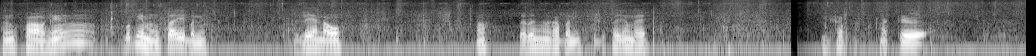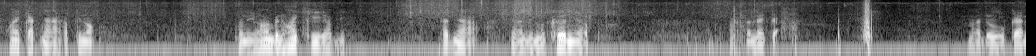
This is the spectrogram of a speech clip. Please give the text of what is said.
ทั้งเฝ้าแห้งบ่มีหมองใส่บัดนี้เล่นเอาเนาะไปเบิ่งกันครับบัดนี้สิไปใส่ยังไงนี่ครับมาเจอห้อยกัดหญ้าครับพี่น้องตัวนี้มันเป็นห้อยขี่ครับดิกัดหญ้าอย่างนี้มาขึ้นนี่ครับมาสันเด็กะมาดูกัน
